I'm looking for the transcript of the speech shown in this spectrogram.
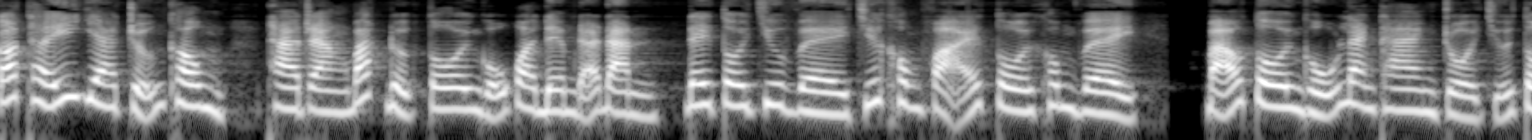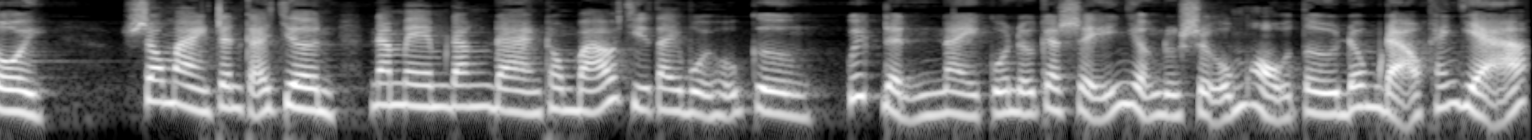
có thấy gia trưởng không? Thà rằng bắt được tôi ngủ qua đêm đã đành. Đây tôi chưa về chứ không phải tôi không về. Bảo tôi ngủ lang thang rồi chửi tôi. Sau màn tranh cãi trên, nam em đăng đàn thông báo chia tay Bùi Hữu Cường. Quyết định này của nữ ca sĩ nhận được sự ủng hộ từ đông đảo khán giả.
